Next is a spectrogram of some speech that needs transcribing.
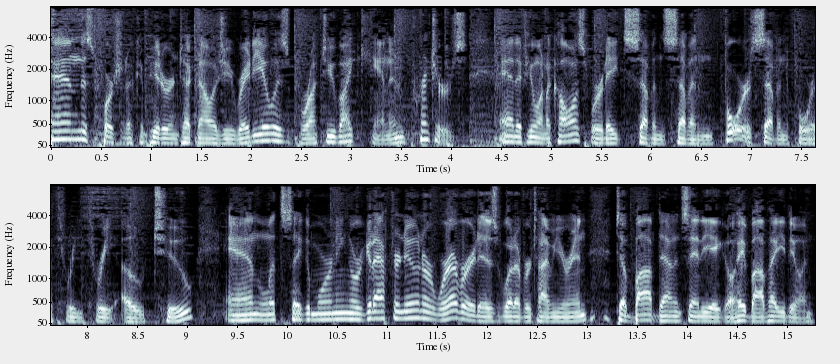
And this portion of Computer and Technology Radio is brought to you by Canon Printers. And if you want to call us, we're at 877-474-3302. And let's say good morning or good afternoon or wherever it is, whatever time you're in, to Bob down in San Diego. Hey, Bob, how you doing?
